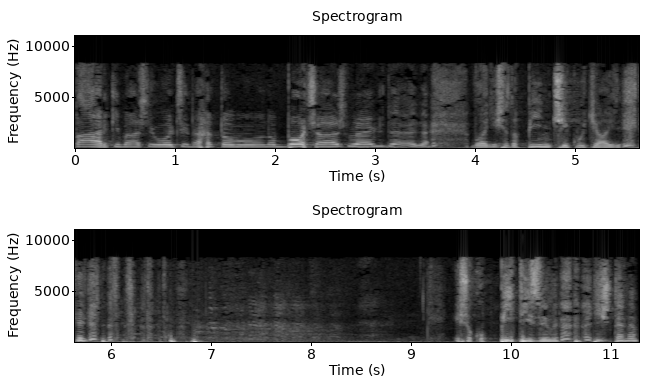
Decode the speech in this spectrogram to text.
bárki más jól csináltam volna, bocsáss meg, de... de. Vagyis ez a pincsi kutya. És akkor pitizünk, Istenem,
